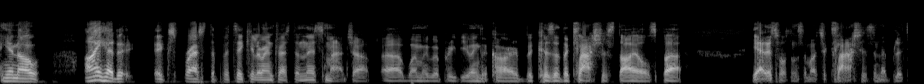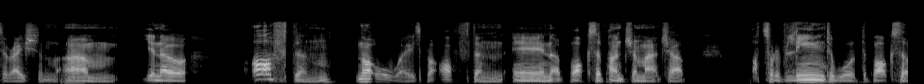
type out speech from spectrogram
you know, I had expressed a particular interest in this matchup uh, when we were previewing the card because of the clash of styles, but yeah, this wasn't so much a clash as an obliteration. Um, you know, often, not always, but often in a boxer puncher matchup, sort of lean toward the boxer,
